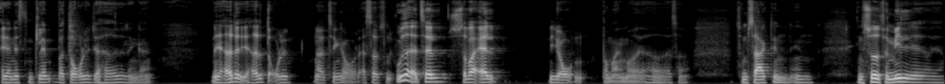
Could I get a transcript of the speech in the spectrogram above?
at jeg næsten glemte, hvor dårligt jeg havde det dengang. Men jeg havde det, jeg havde det dårligt, når jeg tænker over det. Altså sådan udad til, så var alt i orden på mange måder. Jeg havde altså, som sagt, en, en, en sød familie, og jeg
